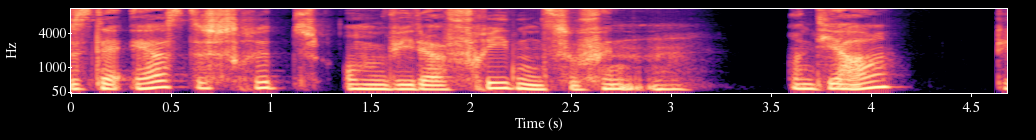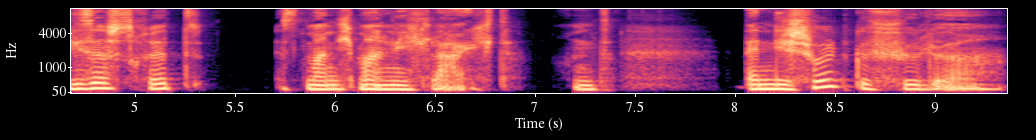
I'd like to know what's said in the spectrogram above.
ist der erste Schritt, um wieder Frieden zu finden. Und ja, dieser Schritt ist manchmal nicht leicht. Und wenn die Schuldgefühle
